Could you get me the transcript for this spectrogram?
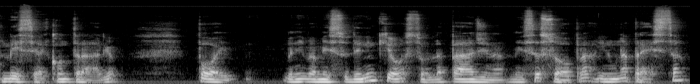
messe al contrario, poi veniva messo dell'inchiostro, la pagina messa sopra in una pressa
